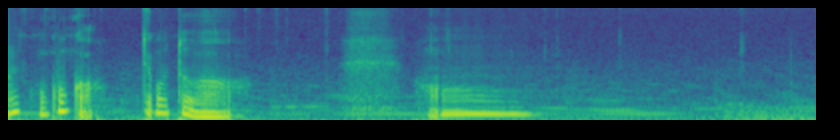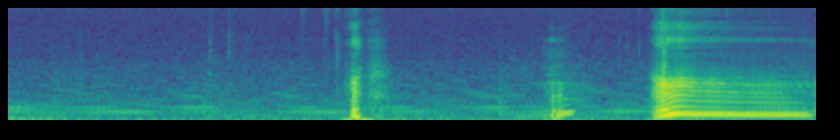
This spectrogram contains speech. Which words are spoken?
あれここか？ってことは、ああ。あ、あ。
